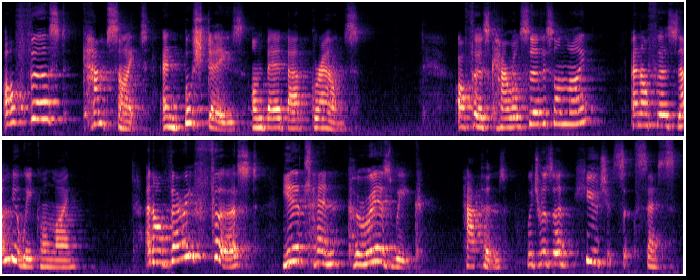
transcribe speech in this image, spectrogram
our first campsite and bush days on Baobab grounds, our first carol service online, and our first Zambia week online, and our very first Year 10 Careers Week happened which was a huge success.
